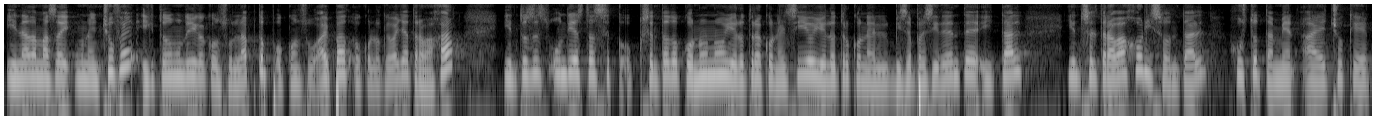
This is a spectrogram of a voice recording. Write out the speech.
y nada más hay un enchufe y todo el mundo llega con su laptop o con su iPad o con lo que vaya a trabajar y entonces un día estás sentado con uno y el otro con el CEO y el otro con el vicepresidente y tal. Y entonces el trabajo horizontal justo también ha hecho que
